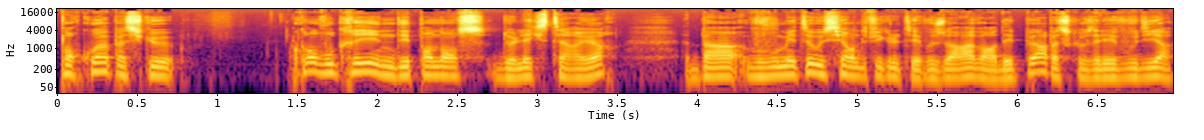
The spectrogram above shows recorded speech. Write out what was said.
Pourquoi? Parce que quand vous créez une dépendance de l'extérieur, ben vous vous mettez aussi en difficulté. Vous aurez avoir des peurs parce que vous allez vous dire,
